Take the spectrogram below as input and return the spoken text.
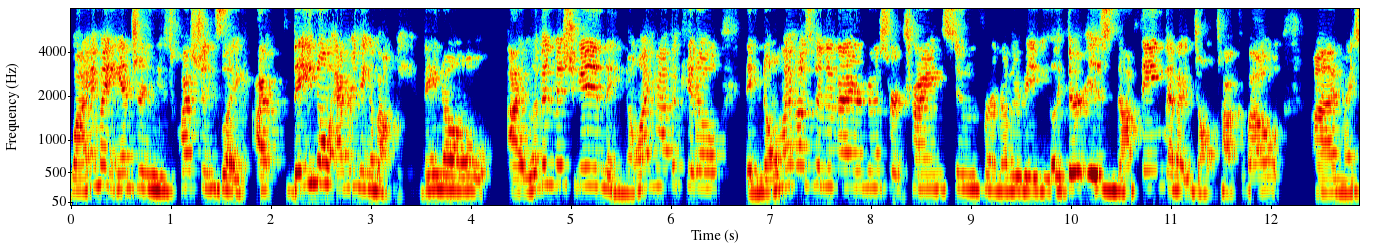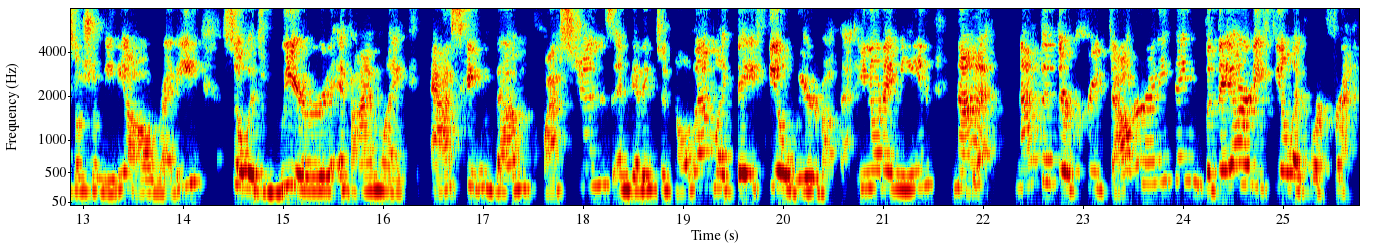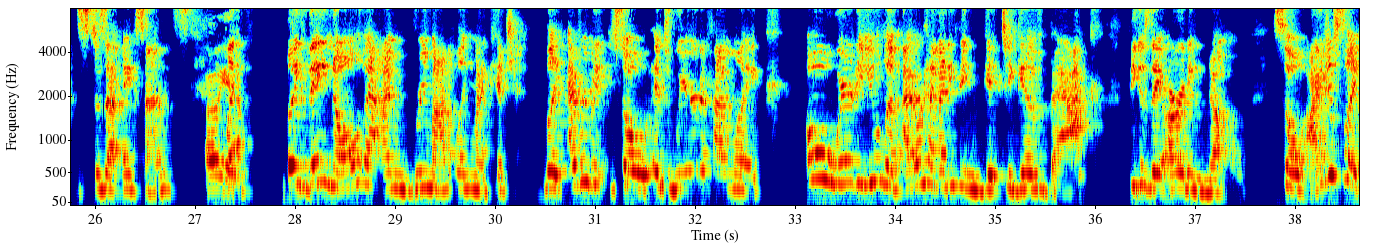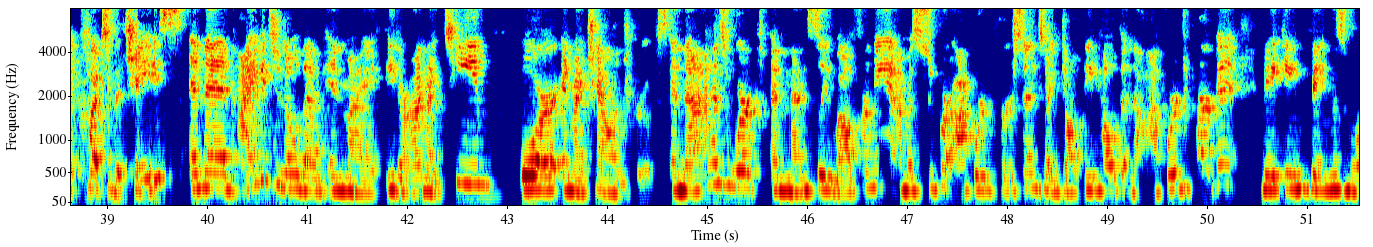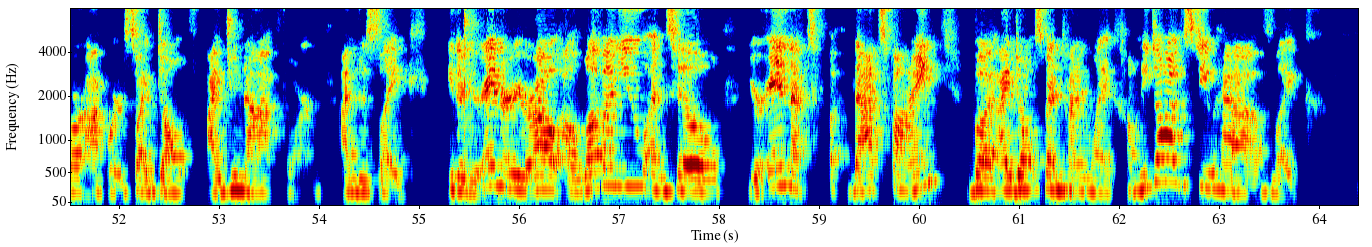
why am I answering these questions? Like, I, they know everything about me. They know I live in Michigan. They know I have a kiddo. They know my husband and I are going to start trying soon for another baby. Like, there is nothing that I don't talk about on my social media already. So it's weird if I'm like asking them questions and getting to know them. Like, they feel weird about that. You know what I mean? Not. Yeah. Not that they're creeped out or anything, but they already feel like we're friends. Does that make sense? Oh yeah. Like, like they know that I'm remodeling my kitchen. Like everybody, so it's weird if I'm like, oh, where do you live? I don't have anything get to give back because they already know. So I just like cut to the chase and then I get to know them in my either on my team or in my challenge groups. And that has worked immensely well for me. I'm a super awkward person, so I don't need help in the awkward department making things more awkward. So I don't I do not form. I'm just like either you're in or you're out. I'll love on you until you're in. That's that's fine. But I don't spend time like how many dogs do you have, like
